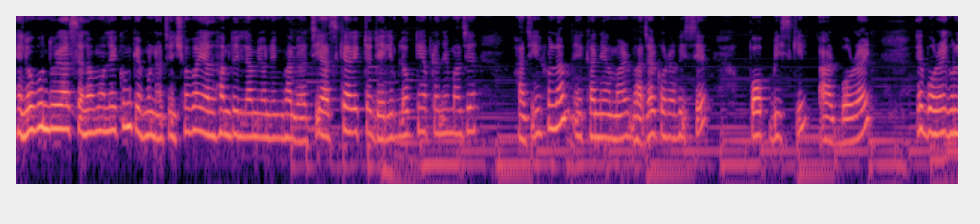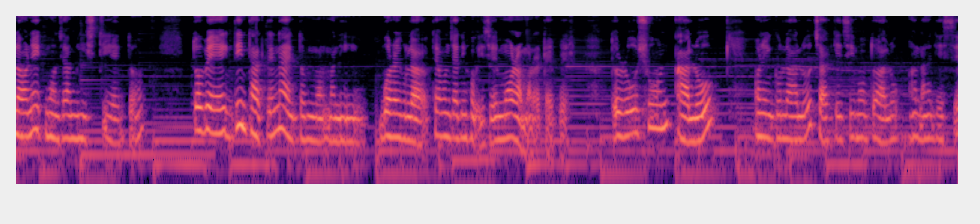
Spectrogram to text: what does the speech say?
হ্যালো বন্ধুরা, আসসালামু আলাইকুম। কেমন আছেন সবাই? আলহামদুলিল্লাহ, আমি অনেক ভালো আছি। আজকে আরেকটা ডেইলি ব্লগ নিয়ে আপনাদের মাঝে হাজির হলাম। এখানে আমার বাজার করা হয়েছে পপ বিস্কিট আর বড়াই। এই বড়াইগুলো অনেক মজা, মিষ্টি একদম। তবে একদিন থাকলে না একদম মানে বড়াইগুলো কেমন জানি হয়ে যায়, মরা মরা টাইপের। তো রসুন, আলু, অনেকগুলো আলু, চার কেজি মতো আলু আনা গেছে।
